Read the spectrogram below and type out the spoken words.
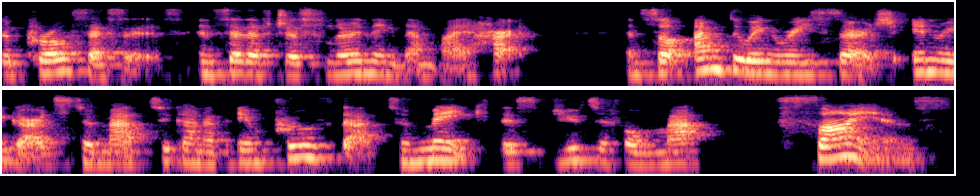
the processes instead of just learning them by heart. And so I'm doing research in regards to math to kind of improve that, to make this beautiful math science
